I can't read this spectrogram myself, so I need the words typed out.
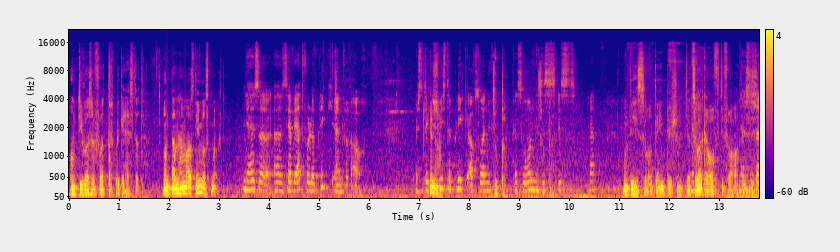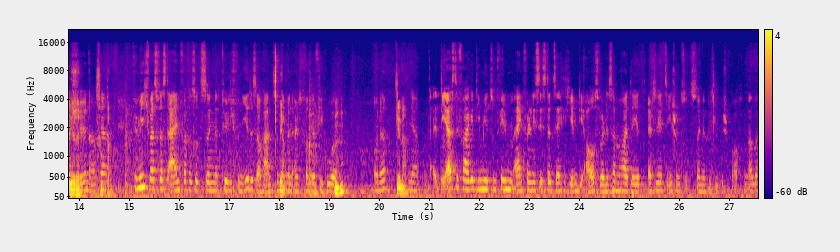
Und die war sofort begeistert. Und dann haben wir aus dem was gemacht. Ja, ist ein, ein sehr wertvoller Blick einfach auch. Also der Genau. Geschwisterblick auf so eine Super. Person, das ist, ist ja, Und die ist so authentisch und die hat Ja, so eine. Kraft, die Frau. ja, Das ist total irre. schön auch. Super. Ja. Für mich war es fast einfacher, sozusagen natürlich von ihr das auch anzunehmen, als von der Figur. Mhm. Oder? Genau. Ja. Die erste Frage, die mir zum Film eingefallen ist, ist tatsächlich eben die Auswahl. Das haben wir heute jetzt, also jetzt eh schon sozusagen ein bisschen besprochen. Aber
